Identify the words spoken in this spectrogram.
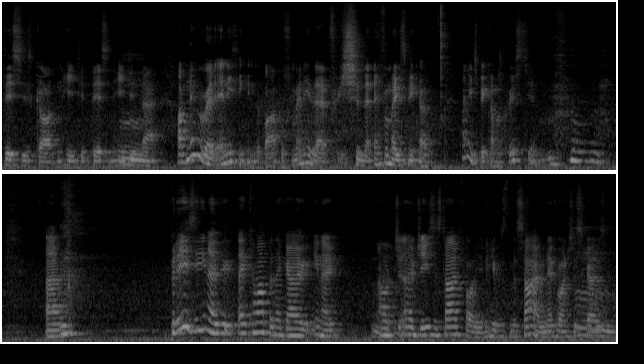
this is God and He did this and He Mm. did that. I've never read anything in the Bible from any of their preaching that ever makes me go, I need to become a Christian. Um, but it is, you know, they, they come up and they go, you know, oh, J- no, Jesus died for you and He was the Messiah, and everyone just goes, Mm.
